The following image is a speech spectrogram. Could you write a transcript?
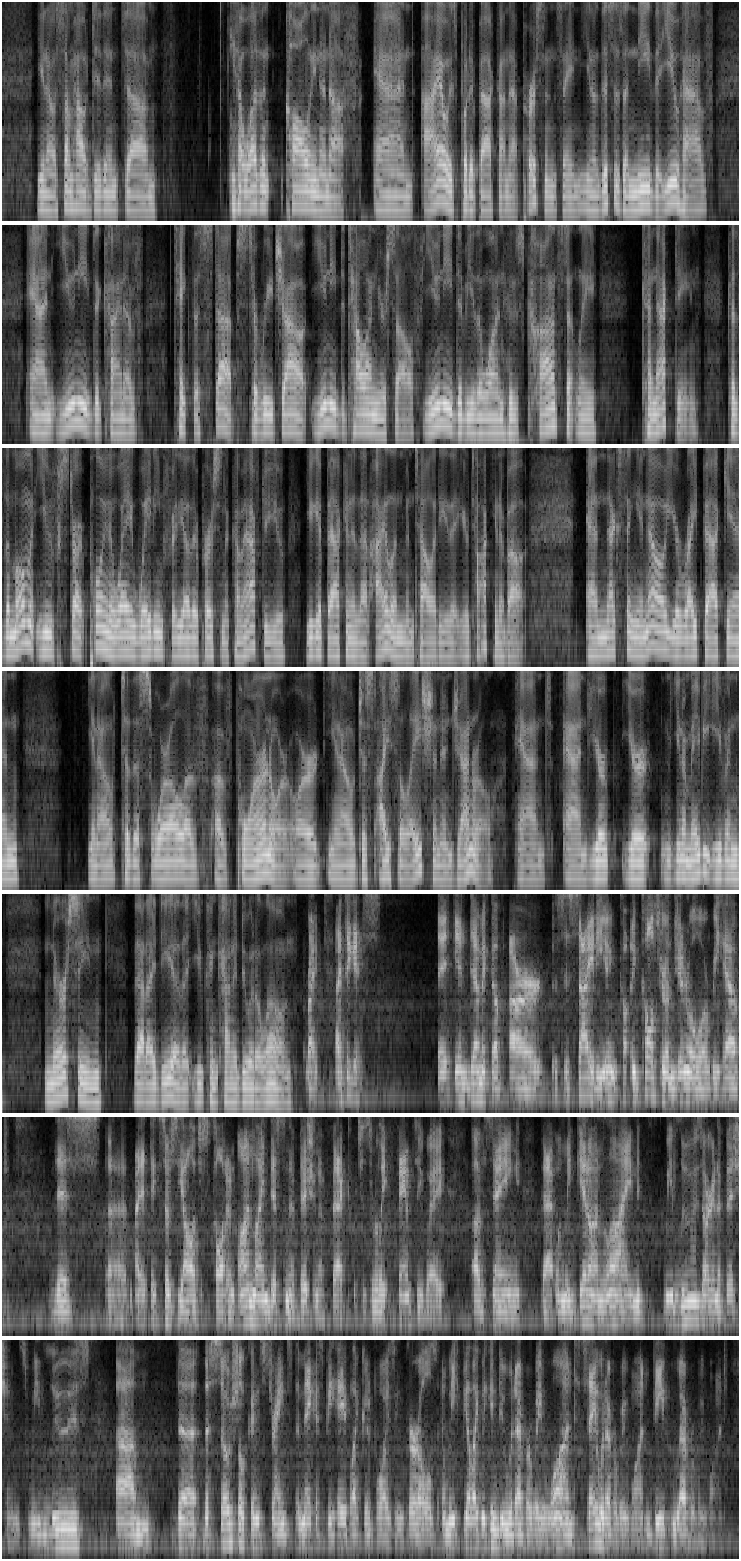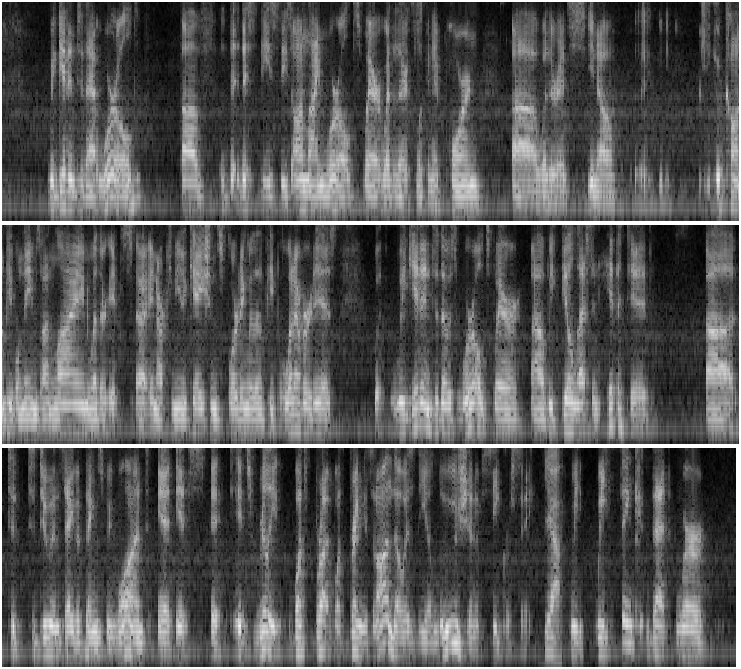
you know, somehow didn't, um, you know, wasn't calling enough. And I always put it back on that person saying, you know, this is a need that you have, and you need to kind of take the steps to reach out, you need to tell on yourself. You need to be the one who's constantly connecting. Because the moment you start pulling away, waiting for the other person to come after you, you get back into that island mentality that you're talking about. And next thing you know, you're right back in, you know, to the swirl of, of porn or, or, you know, just isolation in general. And, and you're, you're, you know, maybe even nursing that idea that you can kind of do it alone. Right. I think it's endemic of our society and, culture in general, where we have this, uh, I think sociologists call it an online disinhibition effect, which is a really fancy way of saying that when we get online, we lose our inhibitions. We lose um, the, the social constraints that make us behave like good boys and girls, and we feel like we can do whatever we want, say whatever we want, and be whoever we want. We get into that world of th- this these these online worlds where whether it's looking at porn, uh, whether it's you know uh, calling people names online, whether it's uh, in our communications, flirting with other people, whatever it is, we get into those worlds where uh, we feel less inhibited uh, to to do and say the things we want. It, it's it, it's really what's brought, what brings it on though is the illusion of secrecy. Yeah, we we think that we're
